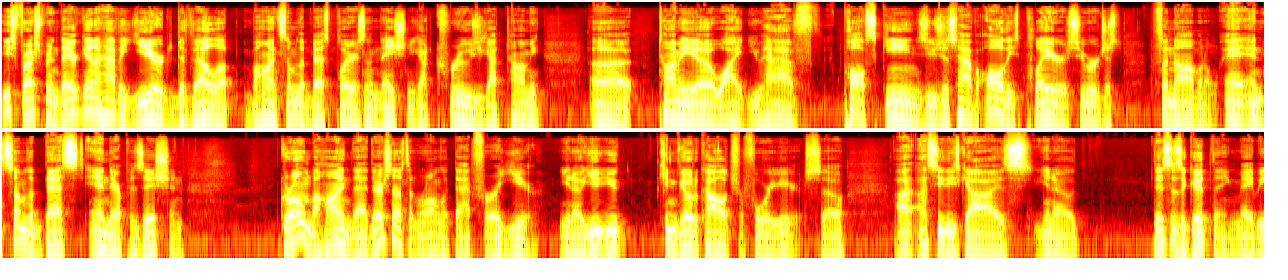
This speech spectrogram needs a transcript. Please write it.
these freshmen, they're going to have a year to develop behind some of the best players in the nation. You got Cruz, you got Tommy, uh, Tommy uh, White, you have Paul Skenes, You just have all these players who are just phenomenal and, and some of the best in their position. Growing behind that, there's nothing wrong with that for a year. You know, you, you can go to college for four years. So I, I see these guys, you know, this is a good thing, maybe,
